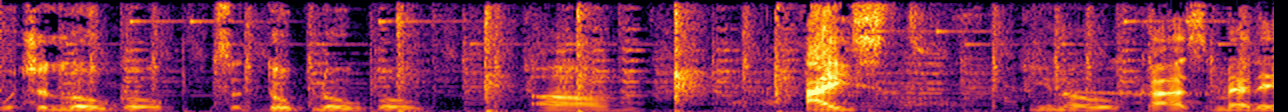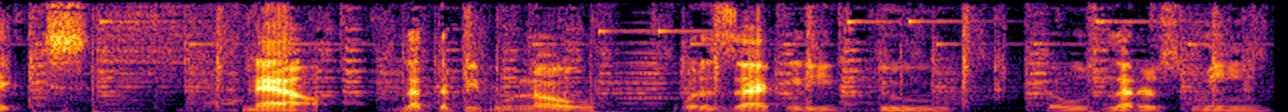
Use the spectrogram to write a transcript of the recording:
with your logo. It's a dope logo. Um, iced, you know, cosmetics. Now, let the people know what exactly do those letters mean.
